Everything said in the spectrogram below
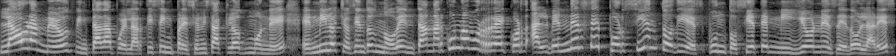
La obra Meryl, pintada por el artista impresionista Claude Monet en 1890, marcó un nuevo récord al venderse por 110.7 millones de dólares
